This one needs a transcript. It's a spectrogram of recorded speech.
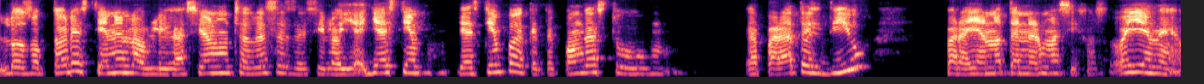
los doctores tienen la obligación muchas veces de decir, oye, ya es tiempo, ya es tiempo de que te pongas tu aparato, el DIU, para ya no tener más hijos. Óyeme,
